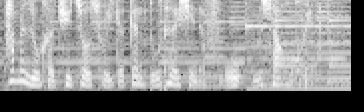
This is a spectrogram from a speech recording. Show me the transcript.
他们如何去做出一个更独特性的服务。我们稍后回来。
